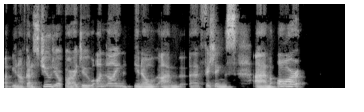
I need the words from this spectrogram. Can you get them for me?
uh, you know i've got a studio or i do online you know um, uh, fittings um, or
